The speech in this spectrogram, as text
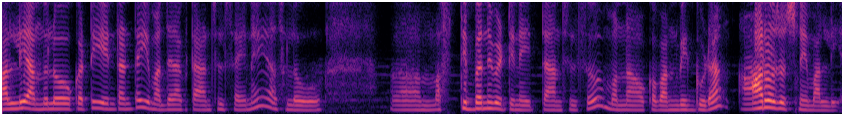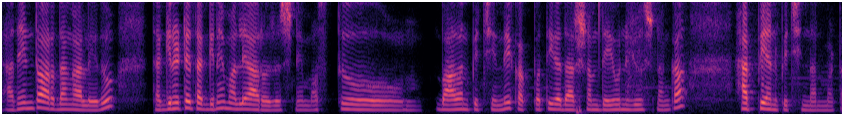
మళ్ళీ అందులో ఒకటి ఏంటంటే ఈ మధ్య నాకు టాన్సిల్స్ అయినాయి. అసలు మస్తు ఇబ్బంది పెట్టినాయి టాన్సిల్స్. మొన్న ఒక వన్ వీక్ కూడా. ఆ రోజు వచ్చినాయి మళ్ళీ. అదేంటో అర్థం కాలేదు. తగ్గినట్టే తగ్గినాయి మళ్ళీ ఆ రోజు వచ్చినాయి. మస్తు బాధ అనిపించింది. కాకపోతే ఇక దర్శనం దేవుని చూసినాక హ్యాపీ అనిపించింది అనమాట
